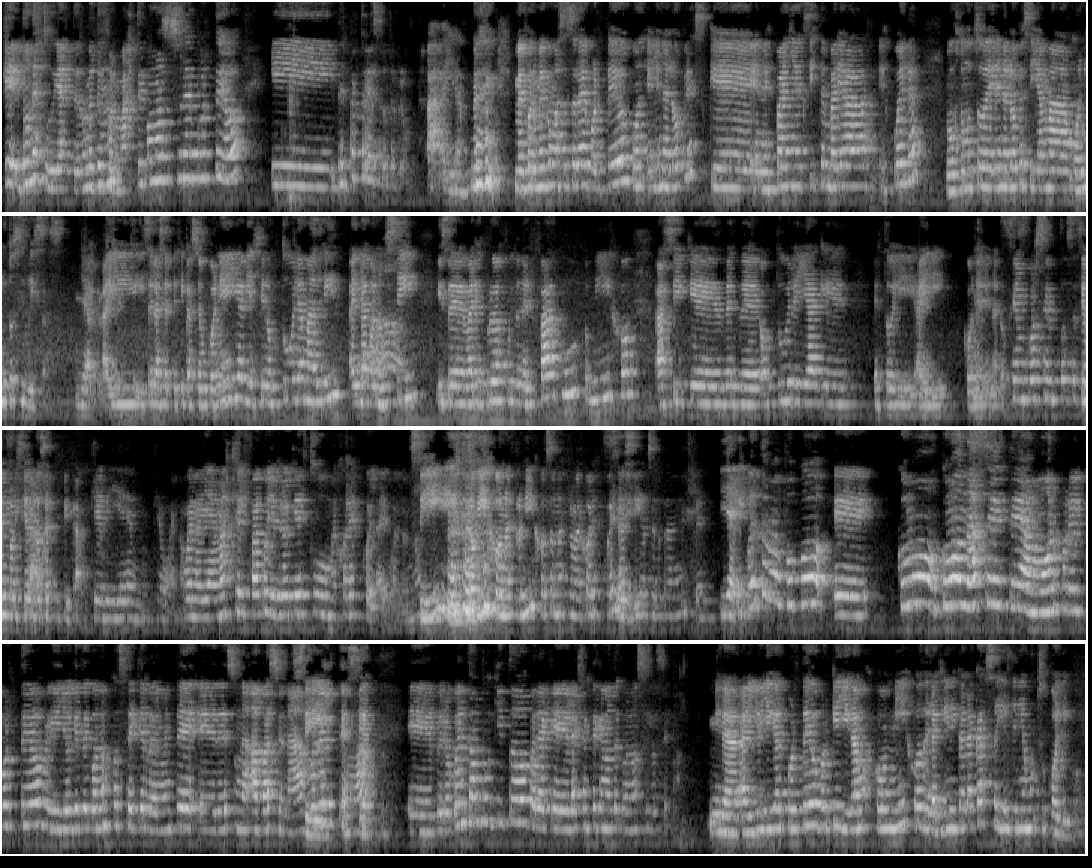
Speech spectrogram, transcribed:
¿qué- dónde estudiaste, dónde te formaste como asesora de porteo y después te voy a hacer otra pregunta. Ah, ya. Me formé como asesora de porteo con Elena López, que en España existen varias escuelas. Me gustó mucho de Elena López, se llama Monitos y Risas. Ya, Ahí hice la certificación con ella, viajé en octubre a Madrid, ahí la Ah. conocí, hice varias pruebas, fui con el FACU, con mi hijo, así que desde octubre ya que estoy ahí con Elena López. 100% 100% certificada. certificada. Qué bien, qué bueno. Bueno, y además que el FACO yo creo que es tu mejor escuela igual, ¿no? Sí, los hijos, nuestros hijos son nuestra mejor escuela, Sí. sí, absolutamente. Y, y cuéntame un poco eh, ¿cómo, cómo nace este amor por el porteo, porque yo que te conozco sé que realmente eres una apasionada Sí, por el es tema, cierto. eh, pero cuenta un poquito para que la gente que no te conoce lo sepa. Mira, ahí yo llegué al porteo porque llegamos con mi hijo de la clínica a la casa y él tenía mucho cólico.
